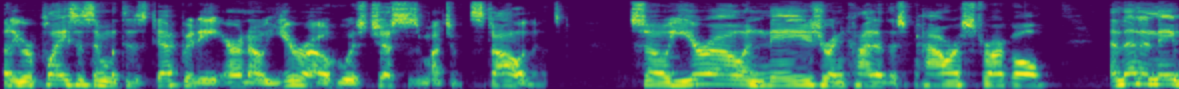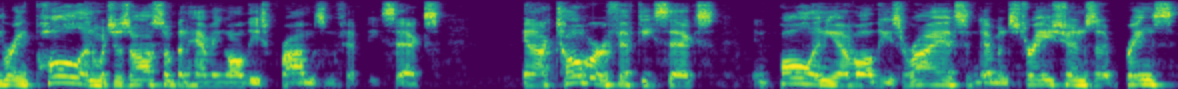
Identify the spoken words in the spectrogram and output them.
But he replaces him with his deputy, Erno Gyuro, who is just as much of a Stalinist. So Gyuro and Nagy are in kind of this power struggle. And then in neighboring Poland, which has also been having all these problems in 56, in October of 56, in Poland, you have all these riots and demonstrations, and it brings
